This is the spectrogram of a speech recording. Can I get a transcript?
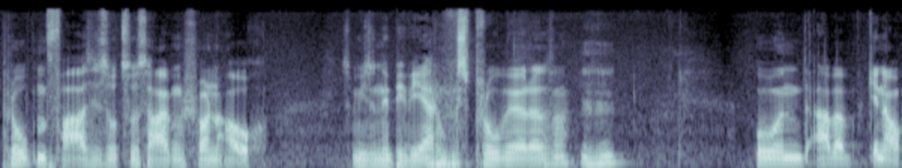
Probenphase sozusagen schon auch so wie so eine Bewährungsprobe oder so. Mhm. Und aber genau,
